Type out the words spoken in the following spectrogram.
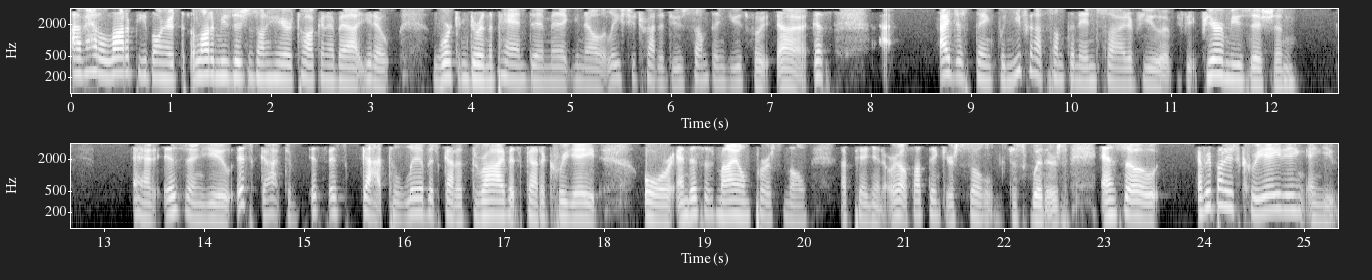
I've had a lot of people on here, a lot of musicians on here talking about, you know, working during the pandemic. You know, at least you try to do something useful. Uh, I, I just think when you've got something inside of you, if, if you're a musician, and is in you, it's got to it's it's got to live, it's got to thrive, it's got to create, or and this is my own personal opinion, or else I think your soul just withers. And so everybody's creating, and you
